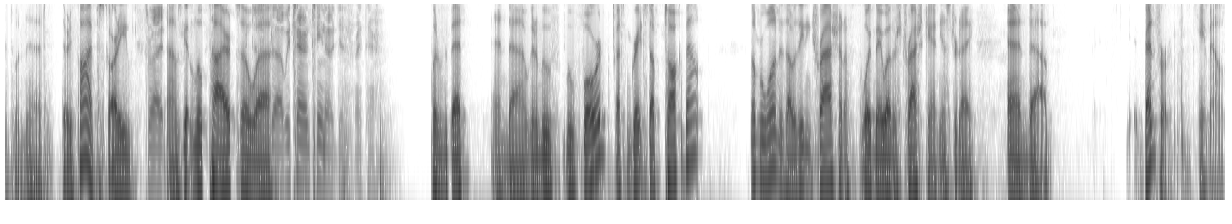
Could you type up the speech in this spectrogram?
into a nerd. 35. Scardy, That's right. I was getting a little tired, so uh, Just, uh, we Tarantino'd you right there. put him to bed, and uh, we're gonna move move forward. Got some great stuff to talk about. Number one is I was eating trash out of Floyd Mayweather's trash can yesterday, and uh, Benfer came out,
